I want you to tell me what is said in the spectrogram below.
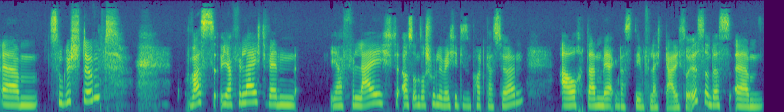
ähm, zugestimmt, was ja vielleicht, wenn ja vielleicht aus unserer Schule welche diesen Podcast hören, auch dann merken, dass dem vielleicht gar nicht so ist und dass ähm,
